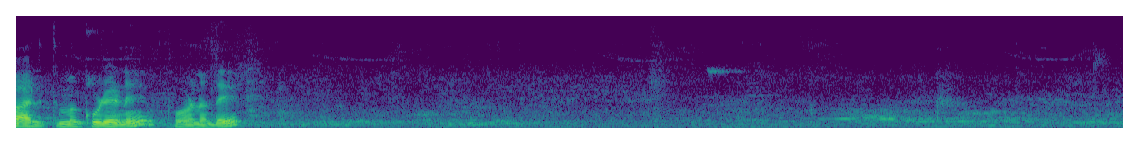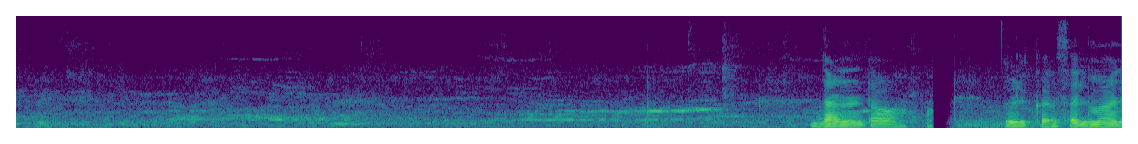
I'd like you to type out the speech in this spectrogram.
പാലത്തുമ്മ കൂടെയാണ് പോണത്. ഇതാണ് കേട്ടോ ദുൽഖർ സൽമാൻ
